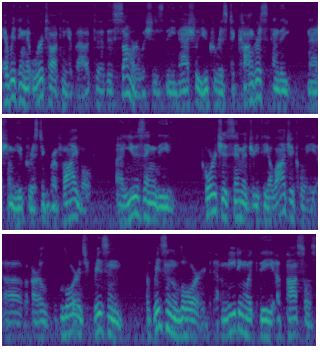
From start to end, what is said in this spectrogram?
everything that we're talking about uh, this summer, which is the National Eucharistic Congress and the National Eucharistic Revival, uh, using the gorgeous imagery theologically of our Lord's risen, risen Lord, uh, meeting with the apostles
